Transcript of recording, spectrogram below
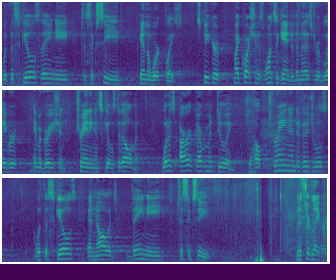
with the skills they need to succeed in the workplace. Speaker, my question is once again to the Minister of Labour, Immigration, Training and Skills Development. What is our government doing to help train individuals with the skills and knowledge they need to succeed? Minister of Labour.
